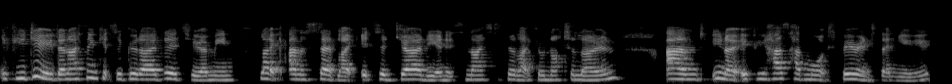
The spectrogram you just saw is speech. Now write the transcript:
if you do, then I think it's a good idea to. I mean, like Anna said, like it's a journey and it's nice to feel like you're not alone. And you know, if he has had more experience than you,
